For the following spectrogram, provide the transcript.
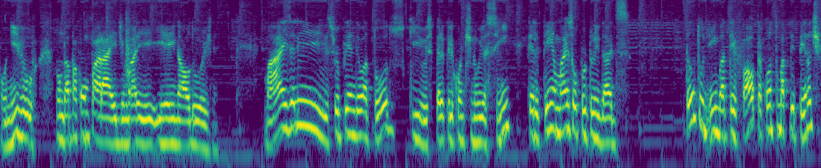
O nível não dá para comparar Edmar e, e Reinaldo hoje, né? Mas ele surpreendeu a todos, que eu espero que ele continue assim, que ele tenha mais oportunidades, tanto em bater falta quanto bater pênalti,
